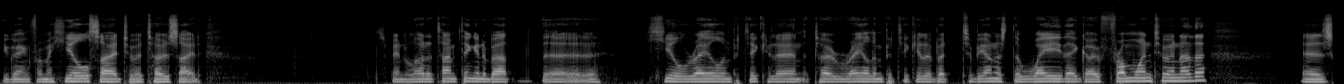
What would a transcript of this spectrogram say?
you're going from a heel side to a toe side. Spend a lot of time thinking about the heel rail in particular and the toe rail in particular, but to be honest, the way they go from one to another has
